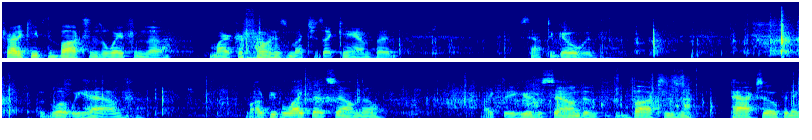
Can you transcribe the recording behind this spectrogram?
Try to keep the boxes away from the microphone as much as I can, but just have to go with with what we have. A lot of people like that sound though. Like they hear the sound of boxes and packs opening.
